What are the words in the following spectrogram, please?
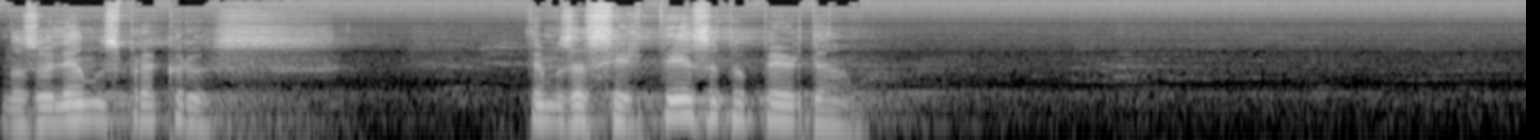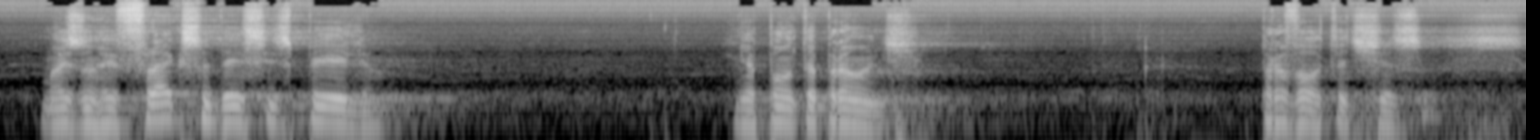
Nós olhamos para a cruz, temos a certeza do perdão, mas no reflexo desse espelho, me aponta para onde? Para a volta de Jesus.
